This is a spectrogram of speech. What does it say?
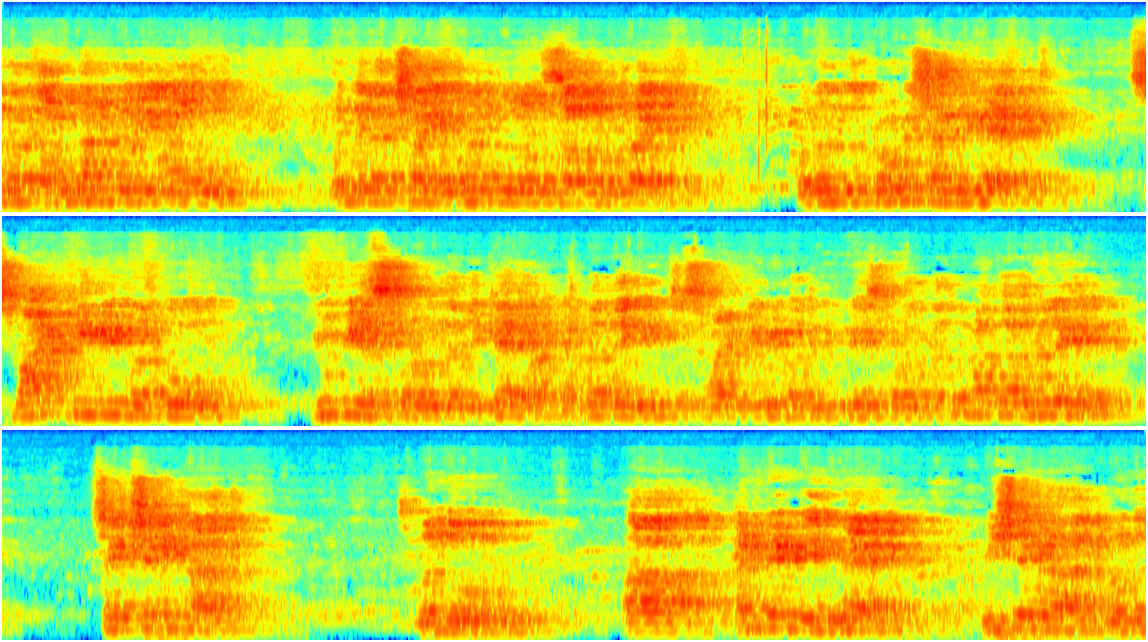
ಬಂದಂಥ ಅನುದಾನದಲ್ಲಿ ನಾವು ಒಂದು ಲಕ್ಷ ಎಂಬತ್ತು ಸಾವಿರ ರೂಪಾಯಿ ಒಂದೊಂದು ಪ್ರೌಢಶಾಲೆಗೆ ಸ್ಮಾರ್ಟ್ ಟಿವಿ ಮತ್ತು ಯು ಪಿ ಎಸ್ ಕೊಡುವುದಕ್ಕೆ ಎಪ್ಪತ್ತೈದು ಇಂಚ್ ಸ್ಮಾರ್ಟ್ ಟಿವಿ ಮತ್ತು ಯು ಪಿ ಎಸ್ ಕೊಡುವಂಥದ್ದು. ಮತ್ತು ಅದರಲ್ಲಿ ಶೈಕ್ಷಣಿಕ ಒಂದು ಕಂಟೆಂಟ್ ಏನಿದೆ, ವಿಷಯಗಳ ಒಂದು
